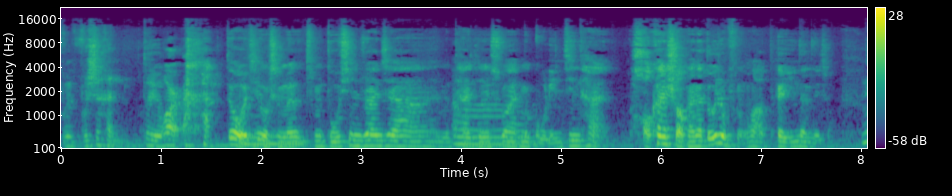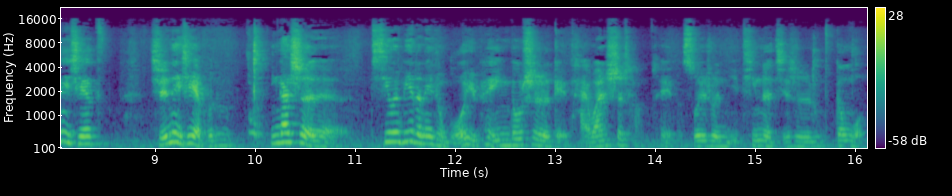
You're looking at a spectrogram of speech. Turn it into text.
不不是很对味儿。对，我记得有什么什么读心专家，什么谈情说爱，什么古灵精探，好看少看的都是普通话配音的那种。那些其实那些也不应该是 TVB 的那种国语配音都是给台湾市场配的，所以说你听着其实跟我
